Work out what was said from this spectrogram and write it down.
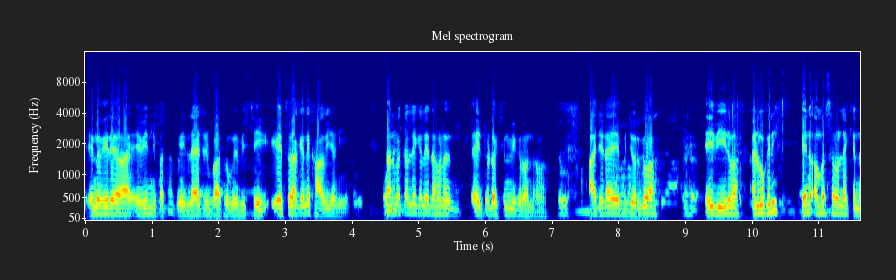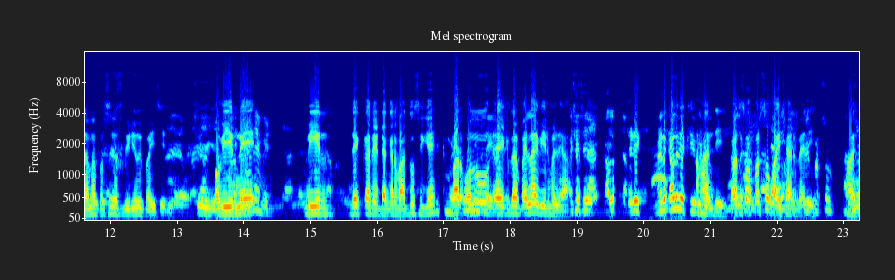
ਇਹਨੂੰ ਵੀਰ ਆ, ਇਹ ਵੀ ਨਹੀਂ ਪਤਾ ਕੋਈ ਲੈਟਰਿਨ ਬਾਥਰੂਮ ਦੇ ਵਿੱਚ ਹੀ ਇੱਥੋਂ ਤੱਕ ਇਹਨੇ ਖਾ ਵੀ ਜਾਣੀ ਹੈ ਤੁਹਾਨੂੰ ਮੈਂ ਕੱਲੇ ਕੱਲੇ ਦਾ ਹੁਣ ਇੰਟਰੋਡਕਸ਼ਨ ਵੀ ਕਰਾਉਣਾ ਵਾ। ਆ ਜਿਹੜਾ ਇਹ ਬਜ਼ੁਰਗ ਵਾ ਇਹ ਵੀਰ ਵਾ ਐਡਮੋ ਕਰੀ ਇਹਨੂੰ ਅੰਮ੍ਰਿਤਸਰੋਂ ਲੈ ਕੇ ਆਂਦਾ ਮੈਂ ਪਰਸੋਂ ਜਦ ਵੀਡੀਓ ਵੀ ਪਾਈ ਸੀ ਇਹਦੀ। ਉਹ ਵੀਰ ਨੇ ਵੀਰ। ਦੇ ਘਰੇ ਡੰਗਰ ਵਾਧੂ ਸੀਗੇ ਪਰ ਉਹਨੂੰ ਇੱਕ ਦਿਨ ਪਹਿਲਾਂ ਹੀ ਵੀਰ ਮਿਲਿਆ। ਅੱਛਾ ਅੱਛਾ ਕੱਲ ਜਿਹੜੀ ਮੈਂ ਕੱਲ ਵੇਖੀ ਹਾਂਜੀ ਪਰਸੋਂ ਪਰਸੋਂ ਪਾਈ ਸ਼ਾਇਦ ਮੈਂ ਜੀ। ਹਾਂਜੀ।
